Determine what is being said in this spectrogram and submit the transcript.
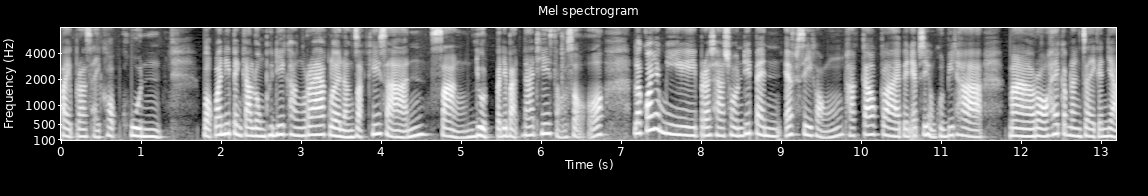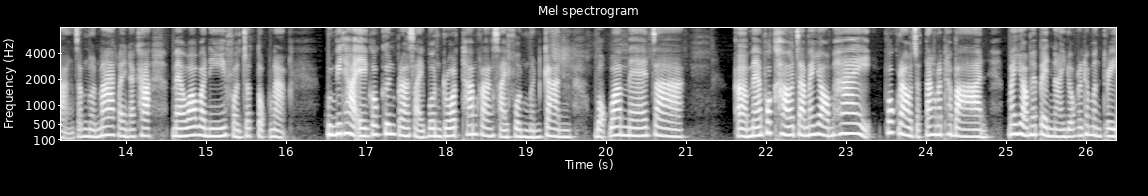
ไปปราศัยขอบคุณ บอกว่านี่เป็นการลงพื้นที่ครั้งแรกเลยหลังจากที่ศาลสั่งหยุดปฏิบัติหน้าที่สส แล้วก็ยังมีประชาชนที่เป็น FC ของพรรคก้าวไกลเป็น FC ของคุณพิธา มารอให้กำลังใจกันอย่างจำนวนมากเลยนะคะ แม้ว่าวันนี้ฝนจะตกหนัก คุณพิธาเองก็ขึ้นปราศัยบนรถท่ามกลางสายฝนเหมือนกัน บอกว่าแม้จะแม้พวกเขาจะไม่ยอมให้ พวกเราจะตั้งรัฐบาล ไม่ยอมให้เป็นนายกรัฐมนตรี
